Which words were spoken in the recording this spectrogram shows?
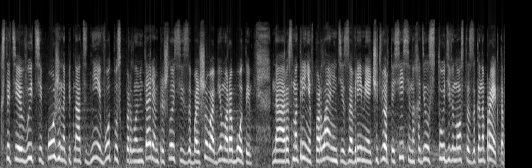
Кстати, выйти позже на 15 дней в отпуск парламентариям пришлось из-за большого объема работы. На рассмотрение в парламенте за время четвертой сессии находилось 190 законопроектов,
